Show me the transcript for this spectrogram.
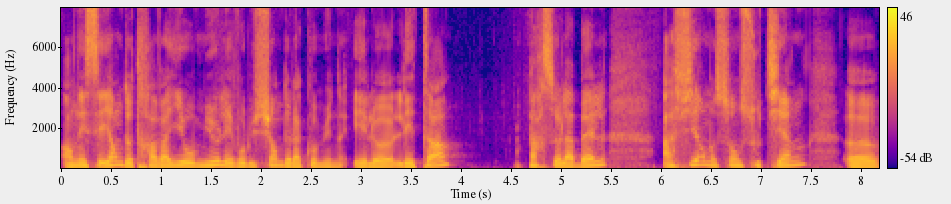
en essayant de travailler au mieux l'évolution de la commune. Et l'État, par ce label, affirme son soutien euh,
